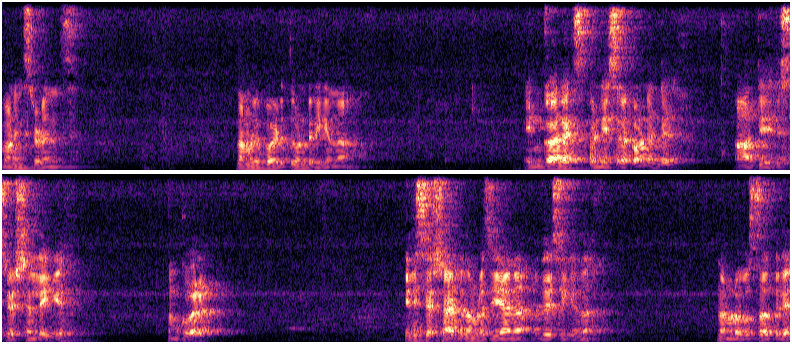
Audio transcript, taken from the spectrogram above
ഗുഡ് മോർണിംഗ് സ്റ്റുഡൻസ് നമ്മളിപ്പോൾ എടുത്തുകൊണ്ടിരിക്കുന്ന ഇൻകം ആൻഡ് എക്സ്പെൻഡിച്ചർ അക്കൗണ്ടിന്റെ ആദ്യ രജിസ്ട്രേഷനിലേക്ക് നമുക്ക് വരാം. രജിസ്ട്രേഷനായിട്ട് നമ്മൾ ചെയ്യാൻ ഉദ്ദേശിക്കുന്നത് നമ്മുടെ പുസ്തകത്തിലെ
